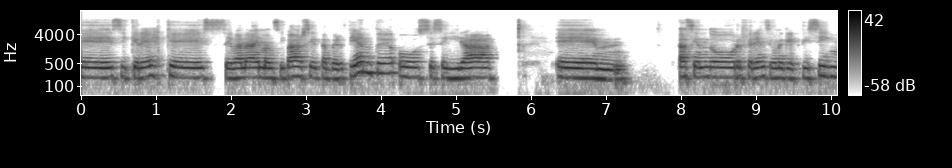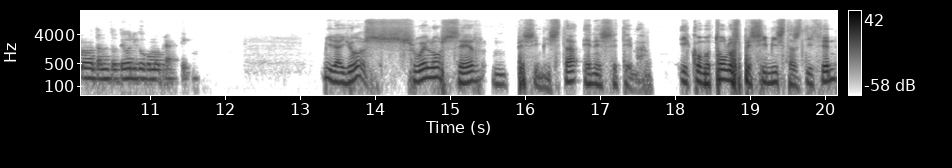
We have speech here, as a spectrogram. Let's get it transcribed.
eh, si crees que se van a emancipar ciertas vertientes o se seguirá em, haciendo referencia a un eclecticismo tanto teórico como práctico? Mira, yo suelo ser pesimista en ese tema y como todos los pesimistas dicen,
